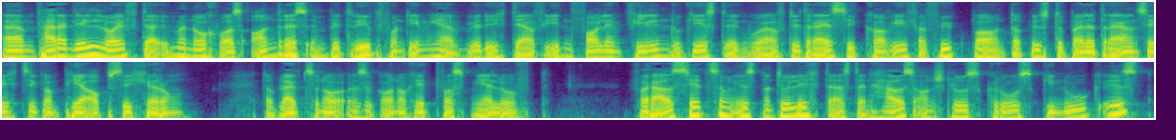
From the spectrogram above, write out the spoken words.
Ähm, parallel läuft da immer noch was anderes im Betrieb, von dem her würde ich dir auf jeden Fall empfehlen, du gehst irgendwo auf die 30 kW verfügbar und da bist du bei der 63 Ampere Absicherung. Da bleibt sogar noch etwas mehr Luft. Voraussetzung ist natürlich, dass dein Hausanschluss groß genug ist.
